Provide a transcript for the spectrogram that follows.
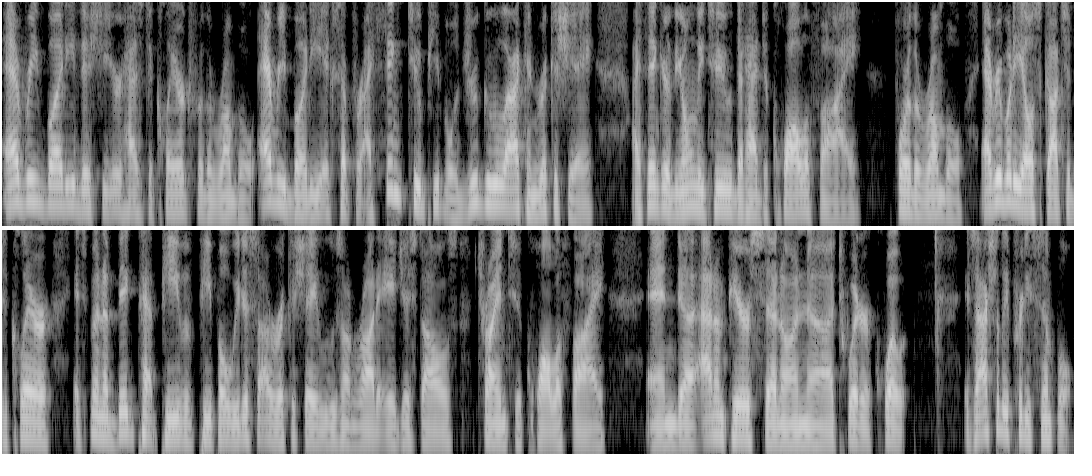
everybody this year has declared for the Rumble. Everybody except for I think two people, Drew Gulak and Ricochet, I think are the only two that had to qualify for the Rumble. Everybody else got to declare. It's been a big pet peeve of people. We just saw Ricochet lose on Raw to AJ Styles trying to qualify. And uh, Adam Pearce said on uh, Twitter, quote, it's actually pretty simple.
